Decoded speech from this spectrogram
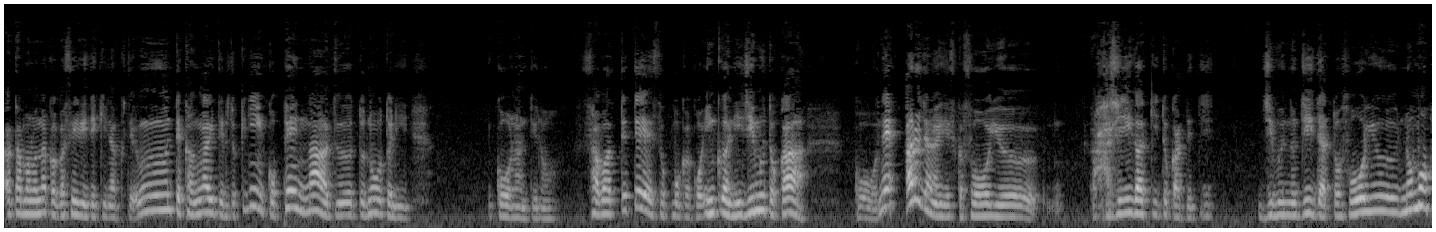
頭の中が整理できなくて、うーんって考えてる時に、こう、ペンがずっとノートに、こう、なんていうの、触ってて、そこがこう、インクが滲むとか、こうね、あるじゃないですか、そういう走り書きとかって自分の字だとそういうのも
